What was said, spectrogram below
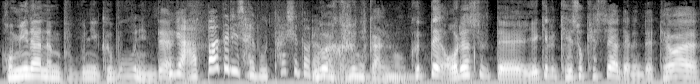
고민하는 부분이 그 부분인데. 그게 아빠들이 잘 못하시더라고요. 뭐, 그러니까요. 음. 그때 어렸을 때 얘기를 계속 했어야 되는데 대화의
